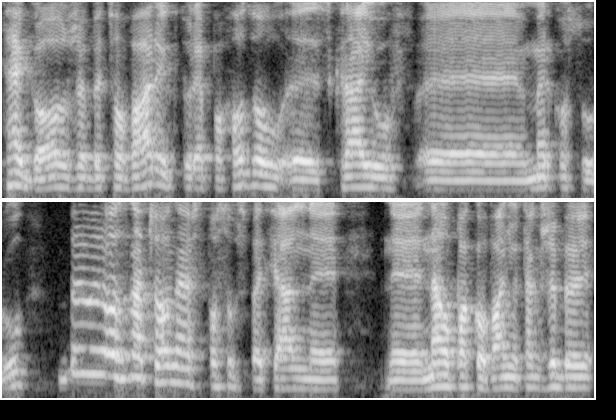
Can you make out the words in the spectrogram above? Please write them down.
tego, żeby towary, które pochodzą e, z krajów e, Mercosuru, były oznaczone w sposób specjalny na opakowaniu, tak żeby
